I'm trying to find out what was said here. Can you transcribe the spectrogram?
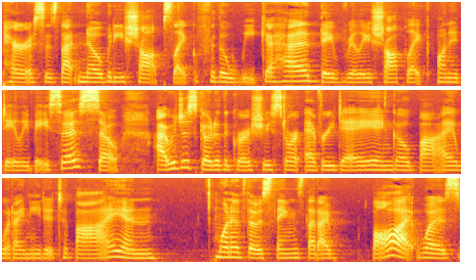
Paris is that nobody shops like for the week ahead. They really shop like on a daily basis. So I would just go to the grocery store every day and go buy what I needed to buy. And one of those things that I bought was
